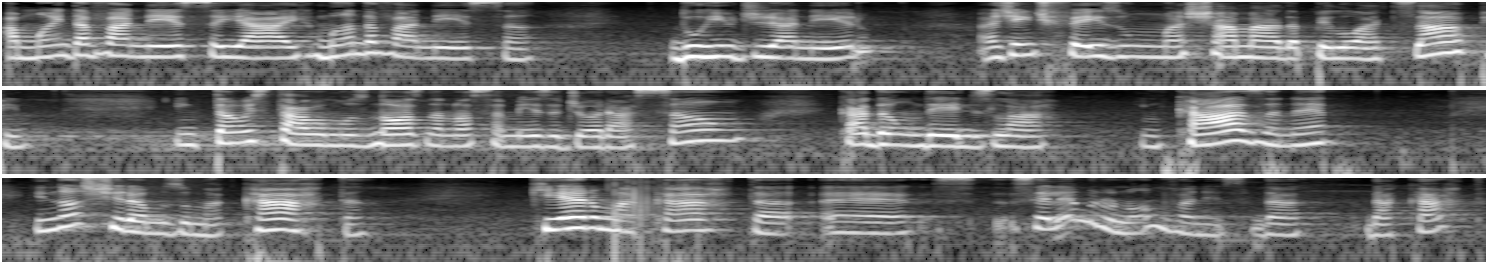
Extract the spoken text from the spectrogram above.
a mãe da Vanessa e a irmã da Vanessa do Rio de Janeiro. A gente fez uma chamada pelo WhatsApp então estávamos nós na nossa mesa de oração, cada um deles lá em casa, né? E nós tiramos uma carta, que era uma carta. É, você lembra o nome, Vanessa, da, da carta?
